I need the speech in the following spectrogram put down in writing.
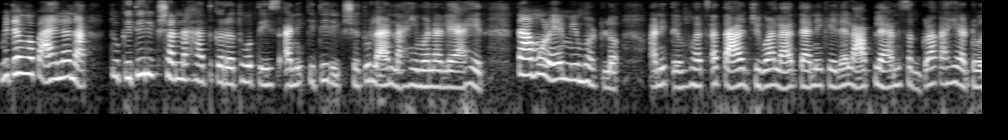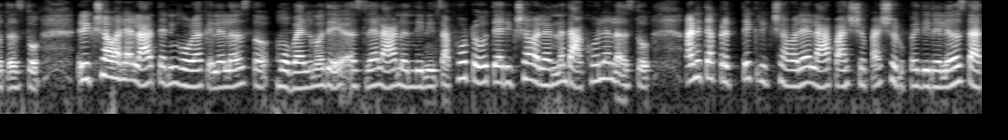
मी तेव्हा पाहिलं ना तू किती रिक्षांना हात करत होतीस आणि किती रिक्षे तुला नाही म्हणाले आहेत. त्यामुळे मी म्हटलं आणि तेव्हाच आता जीवाला त्याने केलेला प्लॅन सगळा काही आठवत असतो. रिक्षावाल्याला त्यांनी गोळा केलेलं असतं. मोबाईलमध्ये असलेला नंदिनीचा फोटो त्या रिक्षावाल्यांना दाखवलेला असतो. आणि त्या प्रत्येक रिक्षावाल्याला पाचशे पाचशे रुपये दिलेले असतात.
